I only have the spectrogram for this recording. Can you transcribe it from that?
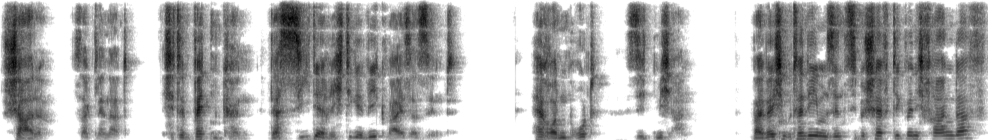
Schade, sagt Lennart. Ich hätte wetten können, dass Sie der richtige Wegweiser sind. Herr Roddenbrot sieht mich an. Bei welchem Unternehmen sind Sie beschäftigt, wenn ich fragen darf?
